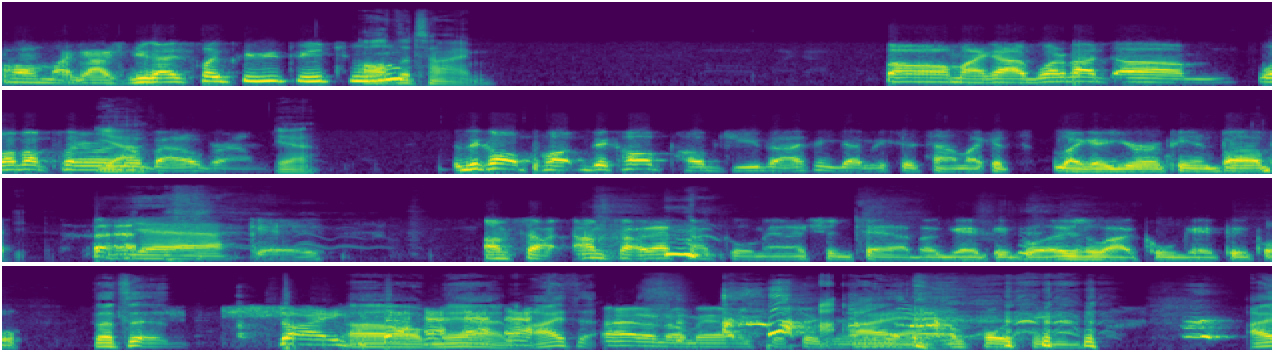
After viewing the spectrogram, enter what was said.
Oh my gosh, you guys play PvP too? all the time. oh my god, what about um, what about Player Yeah. no Battleground? Yeah. They call it pub. They call it PUBG, but I think that makes it sound like it's like a European pub. Yeah. Gay. I'm sorry. I'm sorry. That's not cool, man. I shouldn't say that about gay people. There's a lot of cool gay people. That's it. Psych. Oh man, I th- I don't know, man. I'm still figuring it out. I'm 14. I,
